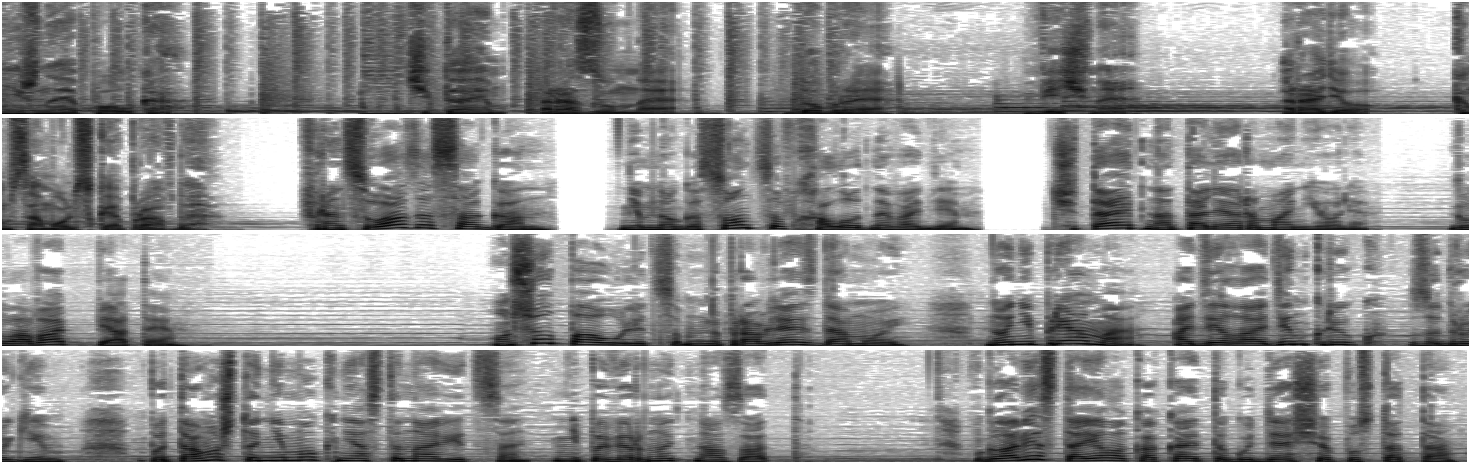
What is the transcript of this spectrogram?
Книжная полка. Читаем разумное, доброе, вечное. Радио «Комсомольская правда». Франсуаза Саган. «Немного солнца в холодной воде». Читает Наталья Романьоли. Глава пятая. Он шел по улицам, направляясь домой. Но не прямо, а делая один крюк за другим, потому что не мог не остановиться, не повернуть назад. В голове стояла какая-то гудящая пустота.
